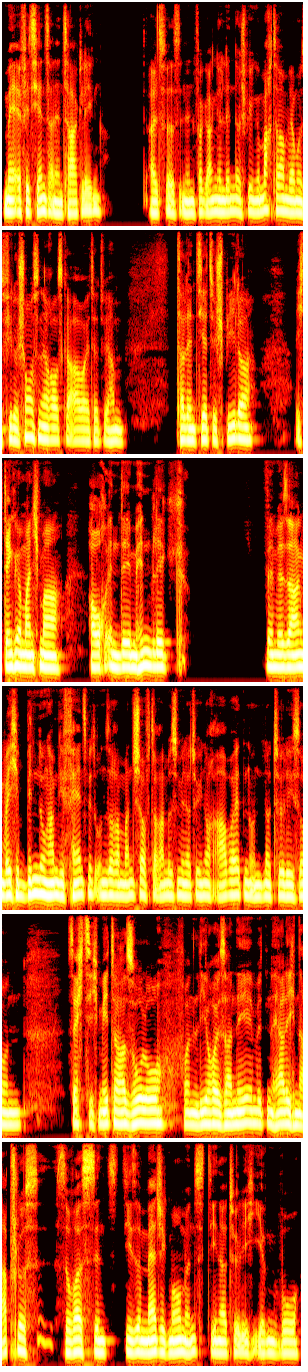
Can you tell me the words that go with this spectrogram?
mehr Effizienz an den Tag legen als wir es in den vergangenen Länderspielen gemacht haben. Wir haben uns viele Chancen herausgearbeitet. Wir haben talentierte Spieler. Ich denke mir manchmal auch in dem Hinblick, wenn wir sagen, welche Bindung haben die Fans mit unserer Mannschaft, daran müssen wir natürlich noch arbeiten und natürlich so ein 60 Meter Solo von Leroy Sané mit einem herrlichen Abschluss. Sowas sind diese Magic Moments, die natürlich irgendwo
